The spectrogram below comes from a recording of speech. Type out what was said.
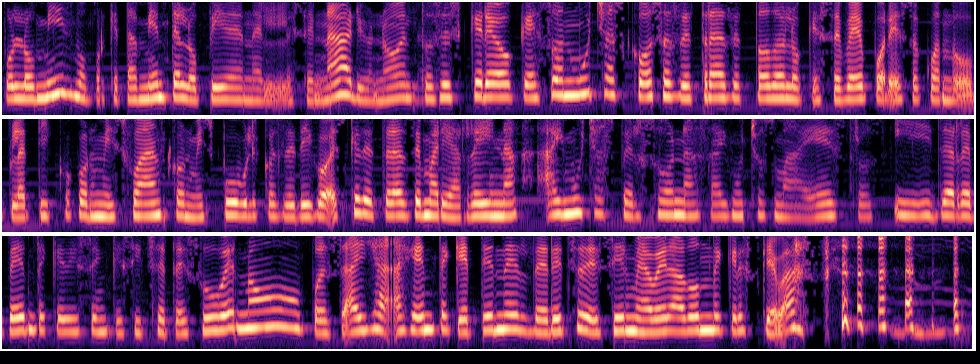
por lo mismo, porque también te lo piden en el escenario, ¿no? Entonces creo que son muchas cosas detrás de todo lo que se ve, por eso cuando platico con mis fans, con mis públicos, le digo, es que detrás de María Reina hay muchas personas, hay muchos maestros y de repente que dicen que si se te sube, no, pues hay gente que tiene el derecho de decirme, a ver, ¿a dónde crees que vas?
